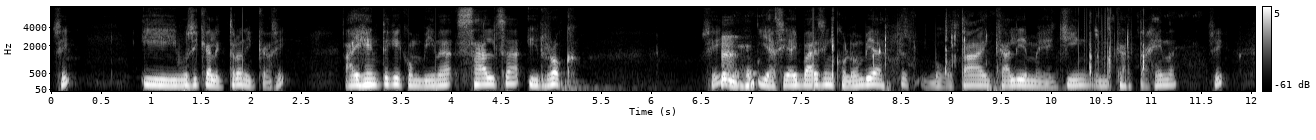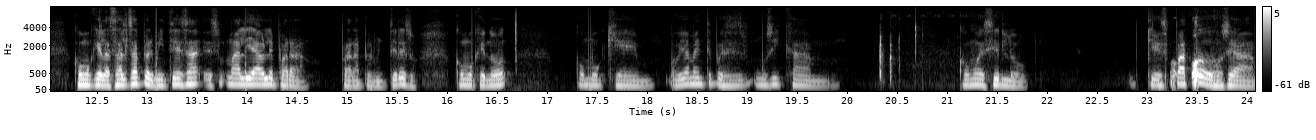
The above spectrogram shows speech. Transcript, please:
sí, y música electrónica, sí. Hay gente que combina salsa y rock. ¿Sí? Y así hay bares en Colombia, pues, Bogotá, en Cali, en Medellín, en Cartagena, ¿sí? Como que la salsa permite esa, es maleable para, para permitir eso. Como que no, como que, obviamente, pues es música, ¿cómo decirlo? Que es para todos, o sea,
